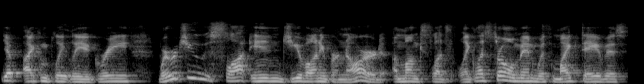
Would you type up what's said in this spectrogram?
Yep, I completely agree. Where would you slot in Giovani Bernard amongst let's like let's throw him in with Mike Davis,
